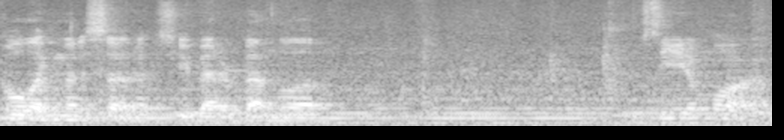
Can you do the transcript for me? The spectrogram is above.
Cold like Minnesota, so you better bundle up. See you tomorrow.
